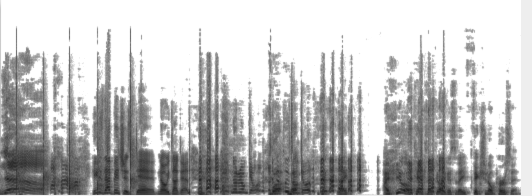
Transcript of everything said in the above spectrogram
Yeah. He's that bitch is dead. No, he's not dead. no, don't kill him. Well, Please no. don't kill him. like I feel okay because I feel like this is a fictional person.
